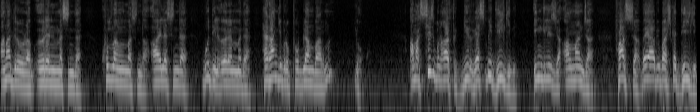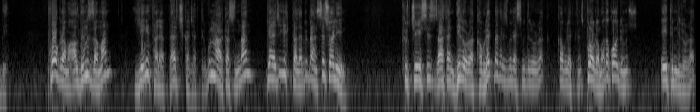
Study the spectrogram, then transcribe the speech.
ana dil olarak öğrenilmesinde, kullanılmasında, ailesinde bu dili öğrenmede herhangi bir problem var mı? Yok. Ama siz bunu artık bir resmi dil gibi İngilizce, Almanca, Farsça veya bir başka dil gibi programı aldığınız zaman yeni talepler çıkacaktır. Bunun arkasından gelecek ilk talebi ben size söyleyeyim. Kürtçeyi siz zaten dil olarak kabul etmediniz mi resmi dil olarak? Kabul ettiniz. Programa da koydunuz. Eğitim dili olarak.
